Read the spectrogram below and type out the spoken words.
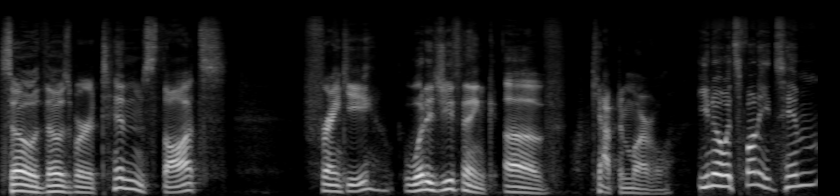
So those were Tim's thoughts. Frankie, what did you think of Captain Marvel? You know, it's funny. Tim,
